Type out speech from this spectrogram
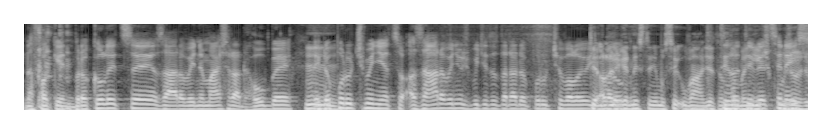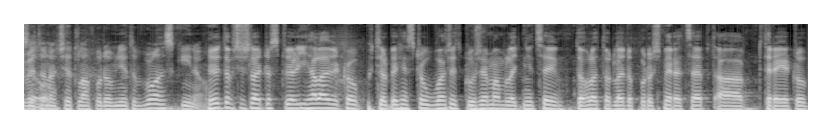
na fucking brokolici, zároveň nemáš rád houby, hmm. tak doporuč mi něco a zároveň už by ti to teda doporučovalo Ty alergeny stejně musí uvádět Tyhle to ty věci že, jo, že by to nejsou. načetla a podobně, to by bylo hezký, no. mně to přišlo jako skvělý, hele, jako, chtěl bych něco uvařit kuře, mám v lednici tohle, tohle, doporuč mi recept a který jako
